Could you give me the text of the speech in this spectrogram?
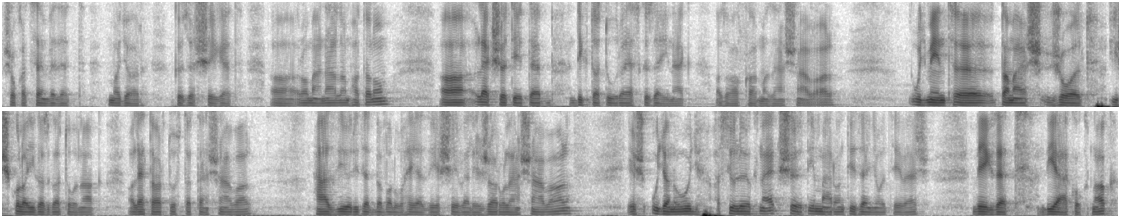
sokat szenvedett magyar közösséget a román államhatalom. A legsötétebb diktatúra eszközeinek az alkalmazásával. Úgy, mint Tamás Zsolt iskolaigazgatónak a letartóztatásával, házi őrizetbe való helyezésével és zsarolásával, és ugyanúgy a szülőknek, sőt immáron 18 éves végzett diákoknak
